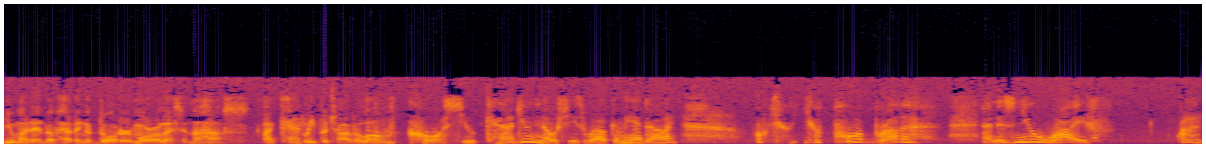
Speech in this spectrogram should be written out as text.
You might end up having a daughter, more or less, in the house. I can't leave the child alone. Of course you can't. You know she's welcome here, darling. Oh, your, your poor brother and his new wife. What a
